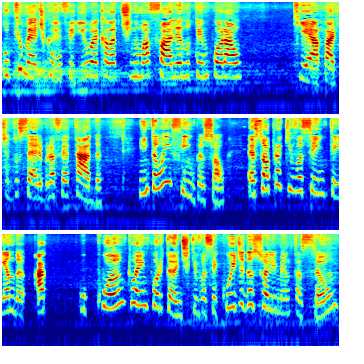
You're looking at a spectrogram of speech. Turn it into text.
o que o médico referiu é que ela tinha uma falha no temporal, que é a parte do cérebro afetada. Então, enfim, pessoal, é só para que você entenda a, o quanto é importante que você cuide da sua alimentação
